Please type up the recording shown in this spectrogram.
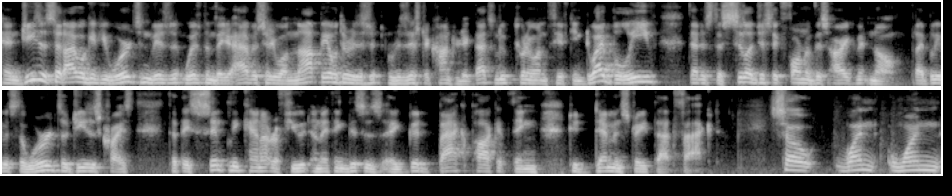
And Jesus said, I will give you words and wisdom that your adversary will not be able to resist, or contradict. That's Luke 21, 15. Do I believe that it's the syllogistic form of this argument? No. But I believe it's the words of Jesus Christ that they simply cannot refute. And I think this is a good back pocket thing to demonstrate that fact. So one one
